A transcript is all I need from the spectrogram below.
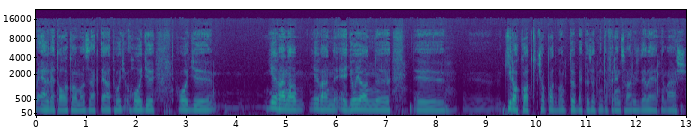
elvet alkalmazzák, tehát hogy, hogy, hogy nyilván, a, nyilván egy olyan ö, ö, kirakat csapatban többek között, mint a Ferencváros, de lehetne más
